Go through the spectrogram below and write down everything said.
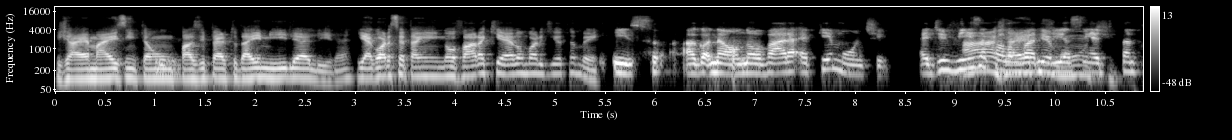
Já é mais, então, quase perto da Emília ali, né? E agora você está em Novara, que é Lombardia também. Isso. Agora, não, Novara é Piemonte. É divisa ah, com a é Lombardia, é assim, é tanto,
